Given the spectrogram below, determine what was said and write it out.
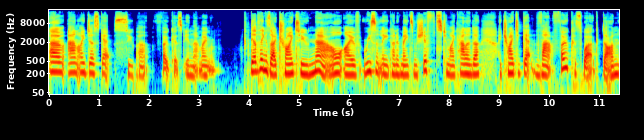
Um, and I just get super focused in that moment. The other thing is I try to now, I've recently kind of made some shifts to my calendar. I try to get that focus work done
